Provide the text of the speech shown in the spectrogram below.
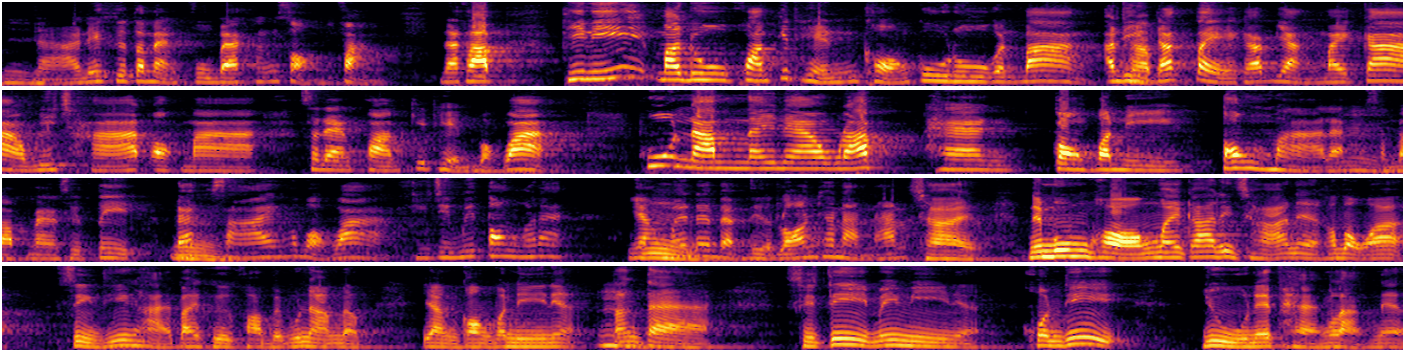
อืมนะอันนี้คือตำแหน่งฟูลแบ็กทั้งสองฝั่งนะครับ ทีนี้มาดูความคิดเห็นของกูรูกันบ้าง อดีตนักเตะครับอย่างไมก้าวิชาร์ดออกมา แสดงความคิดเห็นบอกว่า ผู้นำในแนวรับแทนกองปนีต้องมาแล้วอืมสำหรับแมนซิตี้แบ็กซ้ายเขาบอกว่าจริงๆไม่ต้องก็ได้ ยังอืมไม่ได้แบบเดือดร้อนขนาดนั้น ใช่ ในมุมของไมก้าลิชาร์ดเนี่ยเขาบอกว่าสิ่งที่หายไปคือความเป็นผู้นำแบบอย่างกองปนีเนี่ยอืม ตั้งแต่ซิตี้ไม่มีเนี่ยคนที่อยู่ในแผงหลักเนี่ย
